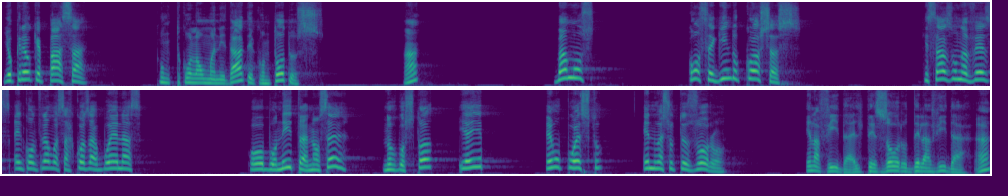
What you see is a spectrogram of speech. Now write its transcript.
Eu creio que passa com, a humanidade, com todos. ¿Ah? Vamos conseguindo coisas. Quizás uma vez encontramos essas coisas buenas ou bonitas, não sei, nos gostou, e aí hemos puesto em nosso tesouro, la vida, o tesouro de la vida. ¿eh?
